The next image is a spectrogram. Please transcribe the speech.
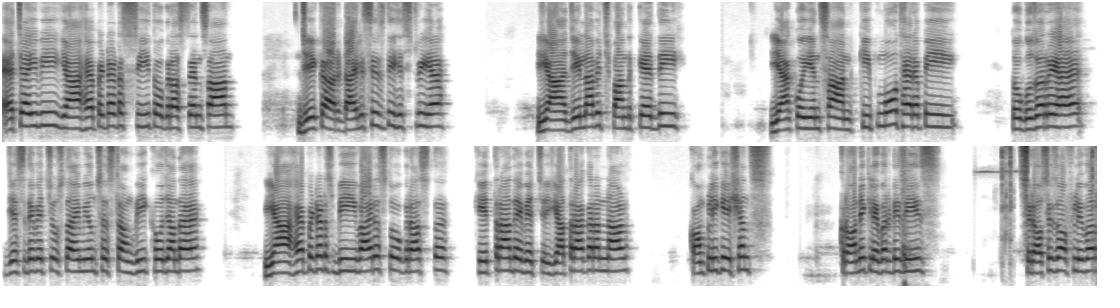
ਐਚ ਆਈ ਵੀ ਜਾਂ ਹੈਪੇਟਾਈਟਸ ਸੀ ਤੋਂ ਗ੍ਰਸਤ ਇਨਸਾਨ ਜੇਕਰ ਡਾਇਲਿਸਿਸ ਦੀ ਹਿਸਟਰੀ ਹੈ ਜਾਂ ਜੇਲ੍ਹਾਂ ਵਿੱਚ ਬੰਦ ਕੈਦੀ ਜਾਂ ਕੋਈ ਇਨਸਾਨ ਕੀਮੋਥੈਰੇਪੀ ਤੋਂ ਗੁਜ਼ਰ ਰਿਹਾ ਹੈ, ਜਿਸ ਦੇ ਵਿੱਚ ਉਸ ਦਾ ਇਮਿਊਨ ਸਿਸਟਮ ਵੀਕ ਹੋ ਜਾਂਦਾ ਹੈ ਜਾਂ ਹੈਪੇਟਾਈਟਸ ਬੀ ਵਾਇਰਸ ਤੋਂ ਗ੍ਰਸਤ ਖੇਤਰਾਂ ਦੇ ਵਿੱਚ ਯਾਤਰਾ ਕਰਨ ਨਾਲ complications chronic liver disease cirrhosis of liver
